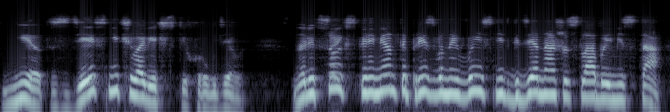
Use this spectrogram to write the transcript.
Нет, здесь не человеческих рук дело. Налицо эксперименты, призванные выяснить, где наши слабые места —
